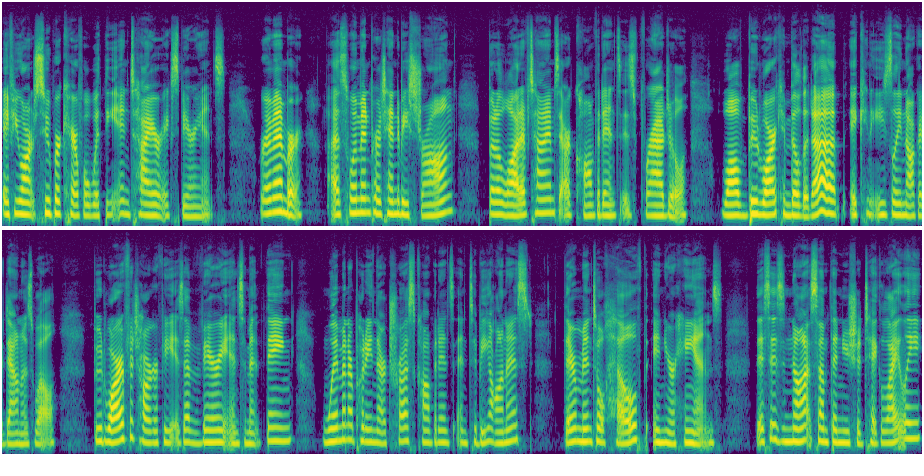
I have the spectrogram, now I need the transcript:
if you aren't super careful with the entire experience. Remember, us women pretend to be strong, but a lot of times our confidence is fragile. While boudoir can build it up, it can easily knock it down as well. Boudoir photography is a very intimate thing. Women are putting their trust, confidence, and to be honest, their mental health in your hands. This is not something you should take lightly,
